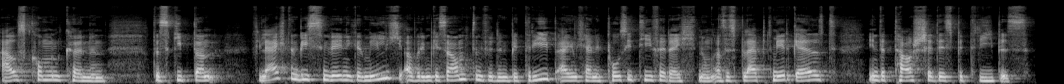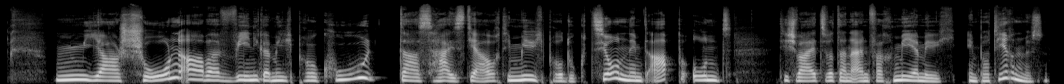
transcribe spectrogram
auskommen können. Das gibt dann vielleicht ein bisschen weniger Milch, aber im Gesamten für den Betrieb eigentlich eine positive Rechnung. Also es bleibt mehr Geld in der Tasche des Betriebes. Hm, ja, schon, aber weniger Milch pro Kuh. Das heißt ja auch, die Milchproduktion nimmt ab und die Schweiz wird dann einfach mehr Milch importieren müssen?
